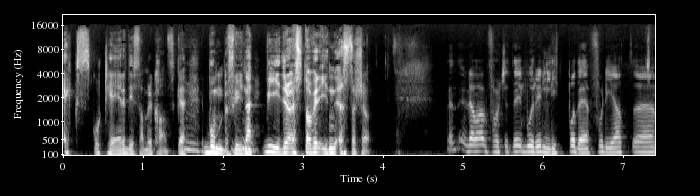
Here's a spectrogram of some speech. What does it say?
ekskortere disse amerikanske mm. bombeflyene videre østover inn i Østersjøen. Men La meg fortsette å bore litt på det. fordi at uh,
